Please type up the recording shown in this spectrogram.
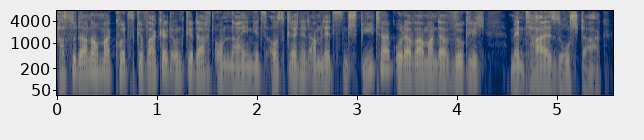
Hast du da noch mal kurz gewackelt und gedacht, oh nein, jetzt ausgerechnet am letzten Spieltag oder war man da wirklich mental so stark?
